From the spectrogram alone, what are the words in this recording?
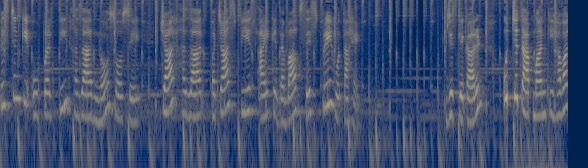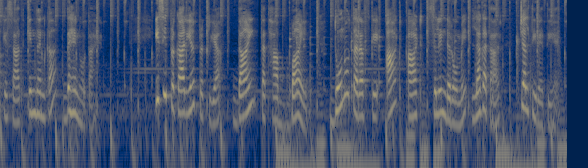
piston के ऊपर 3900 से 4050 psi के दबाव से स्प्रे होता है, जिसके कारण उच्च तापमान की हवा के साथ ईंधन का दहन होता है। इसी प्रकार यह प्रक्रिया दाई तथा बाई दोनों तरफ़ के 8-8 सिलेंडरों में लगातार चलती रहती है।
